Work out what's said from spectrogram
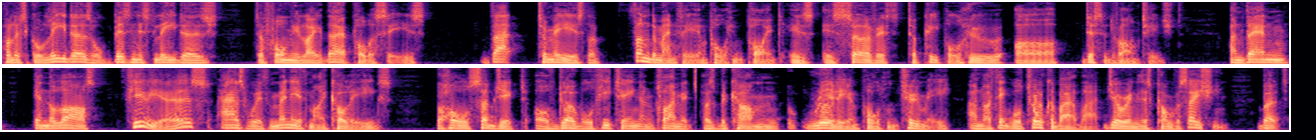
political leaders or business leaders to formulate their policies, that to me is the fundamentally important point is is service to people who are disadvantaged. And then in the last few years, as with many of my colleagues, the whole subject of global heating and climate has become really important to me. And I think we'll talk about that during this conversation. But,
